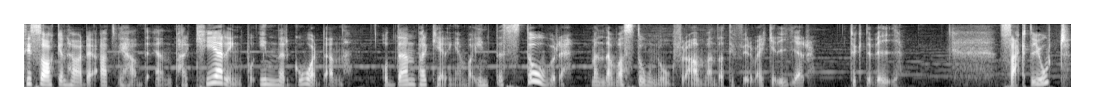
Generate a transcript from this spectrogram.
Till saken hörde att vi hade en parkering på innergården. Och den parkeringen var inte stor, men den var stor nog för att använda till fyrverkerier, tyckte vi. Sagt och gjort.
